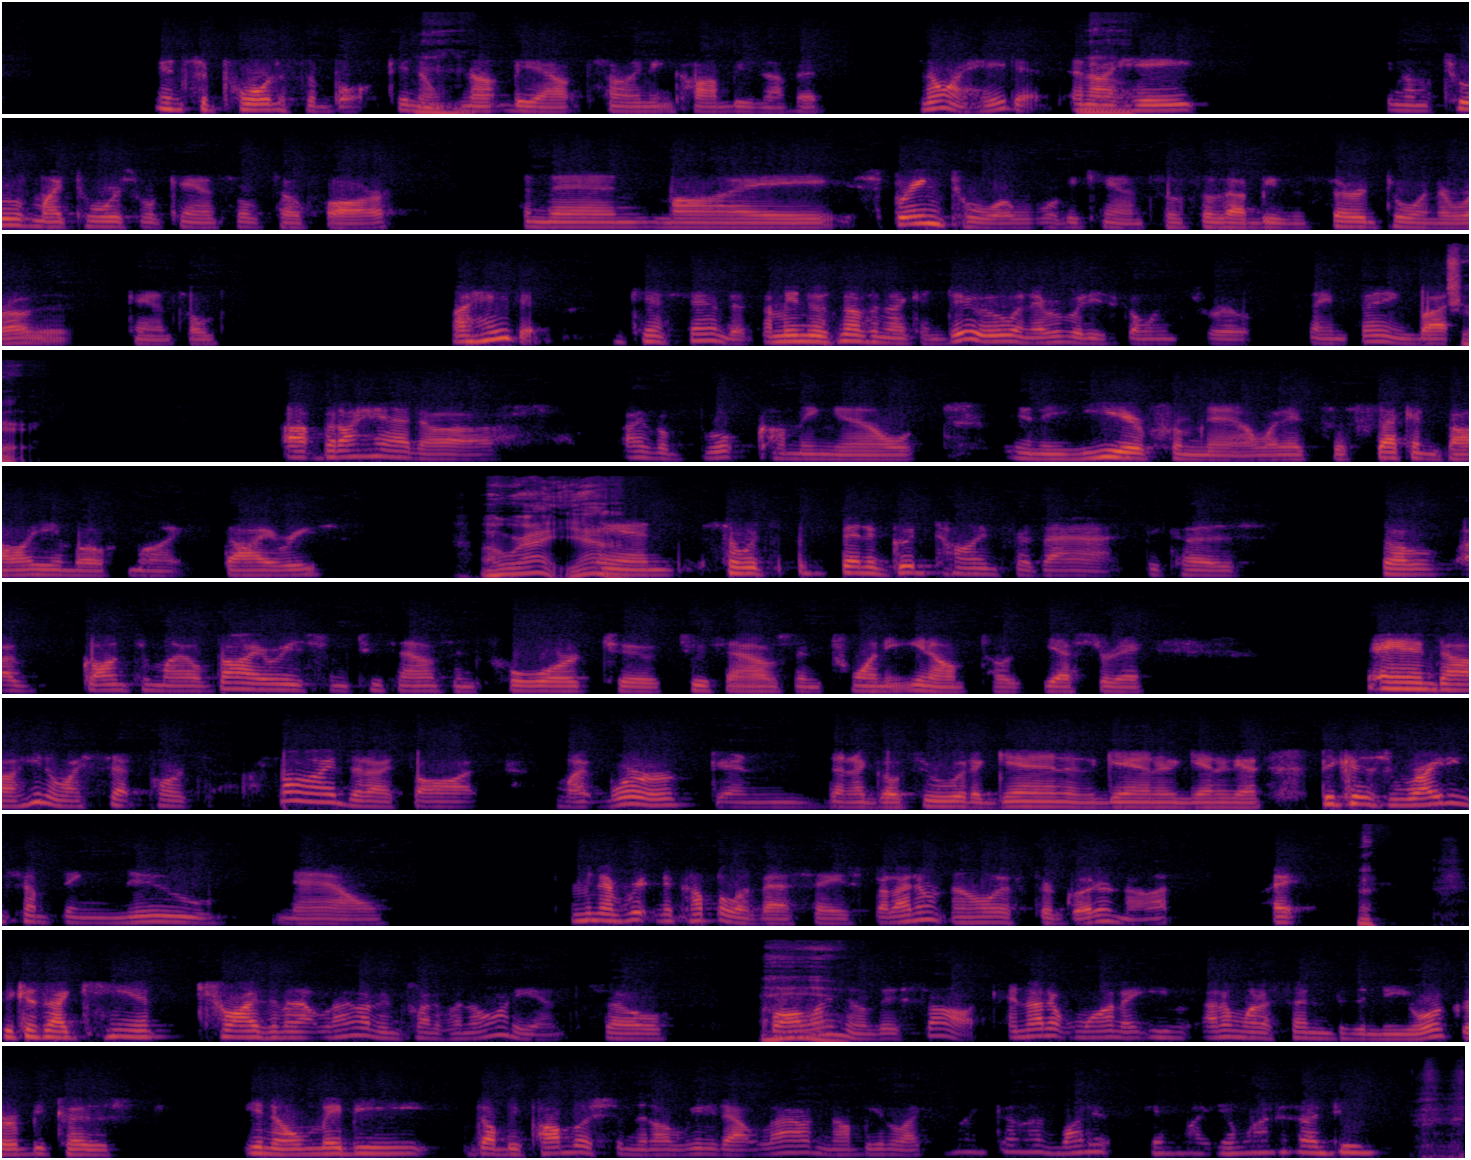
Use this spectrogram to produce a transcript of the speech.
in support of the book, you know, mm-hmm. not be out signing copies of it. No, I hate it. And I hate, you know, two of my tours were canceled so far. And then my spring tour will be canceled. So that'll be the third tour in a row that's canceled. I hate it. I can't stand it. I mean, there's nothing I can do, and everybody's going through same thing. But sure. Uh, but I had uh, I have a book coming out in a year from now, and it's the second volume of my diaries. Oh, right, yeah. And so it's been a good time for that because so I've gone through my old diaries from 2004 to 2020, you know, until yesterday. And, uh, you know, I set parts aside that I thought might work, and then I go through it again and again and again and again. Because writing something new now I mean, I've written a couple of essays, but I don't know if they're good or not. I because I can't try them out loud in front of an audience. So for oh. all I oh. know, they suck. And I don't want to even I don't want to send them to the New Yorker because you know maybe they'll be published and then I'll read it out loud and I'll be like, oh my God, why did why did I do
